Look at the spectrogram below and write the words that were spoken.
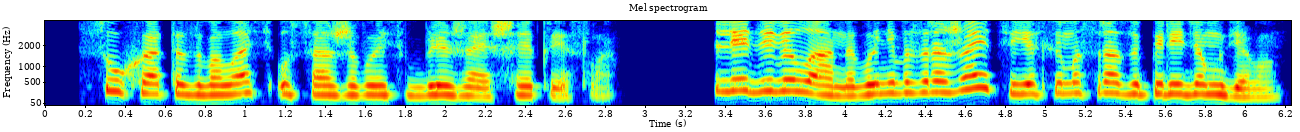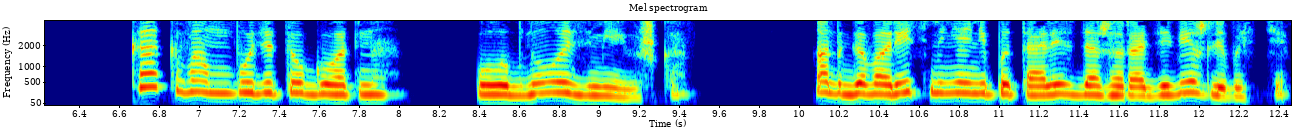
— сухо отозвалась, усаживаясь в ближайшее кресло. «Леди Вилана, вы не возражаете, если мы сразу перейдем к делу?» «Как вам будет угодно», — улыбнулась змеюшка. Отговорить меня не пытались даже ради вежливости,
